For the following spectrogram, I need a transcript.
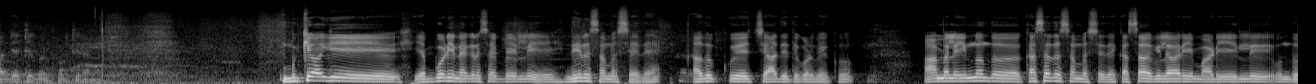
ಆದ್ಯತೆಗಳು ಕೊಡ್ತೀರಾ? ಮುಖ್ಯವಾಗಿ ಹೆಬ್ಗೋಡಿ ನಗರಸಭೆಯಲ್ಲಿ ನೀರಿನ ಸಮಸ್ಯೆ ಇದೆ. ಅದಕ್ಕೂ ಹೆಚ್ಚು ಆದ್ಯತೆ ಕೊಡಬೇಕು. ಆಮೇಲೆ ಇನ್ನೊಂದು ಕಸದ ಸಮಸ್ಯೆ ಇದೆ. ಕಸ ವಿಲೇವಾರಿ ಮಾಡಿ ಇಲ್ಲಿ ಒಂದು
